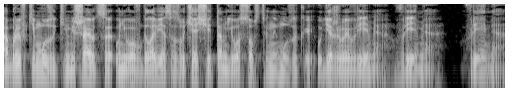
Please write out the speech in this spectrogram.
Обрывки музыки мешаются у него в голове со звучащей там его собственной музыкой, удерживая время, время, время.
